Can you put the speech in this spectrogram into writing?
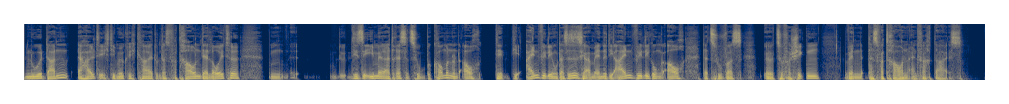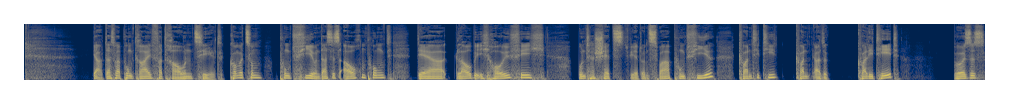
nur dann erhalte ich die Möglichkeit und das Vertrauen der Leute, ähm, diese E-Mail-Adresse zu bekommen und auch die, die, Einwilligung, das ist es ja am Ende, die Einwilligung auch dazu, was äh, zu verschicken, wenn das Vertrauen einfach da ist. Ja, das war Punkt drei. Vertrauen zählt. Kommen wir zum Punkt vier und das ist auch ein Punkt, der, glaube ich, häufig unterschätzt wird. Und zwar Punkt vier Quantität, Quant, also Qualität versus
